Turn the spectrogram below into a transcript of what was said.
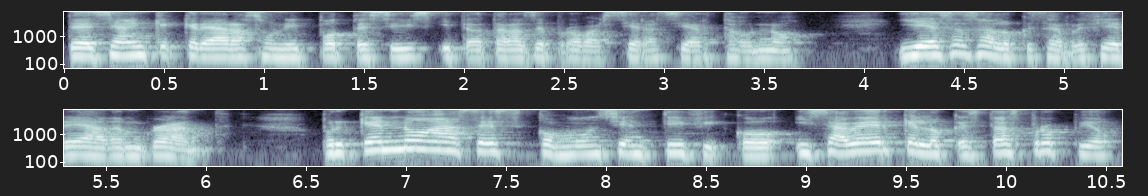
te decían que crearas una hipótesis y trataras de probar si era cierta o no. Y eso es a lo que se refiere Adam Grant. ¿Por qué no haces como un científico y saber que lo que estás propio,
